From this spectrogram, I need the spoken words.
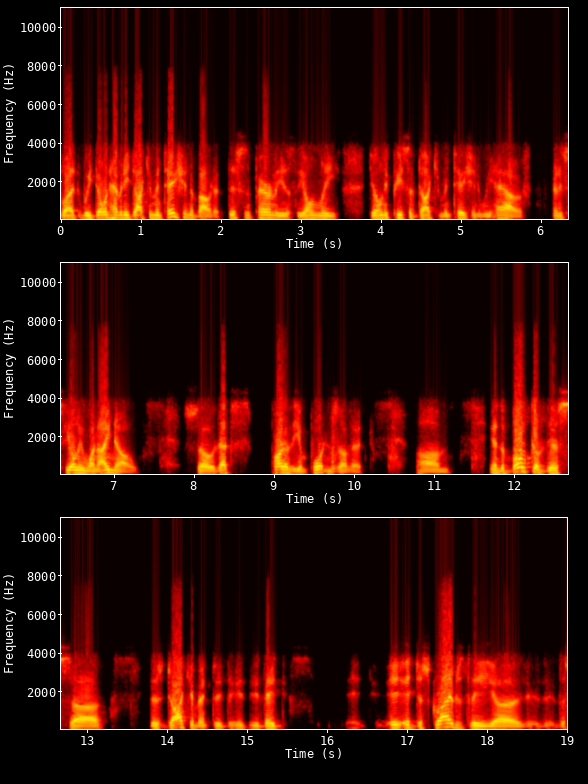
but we don't have any documentation about it. This apparently is the only the only piece of documentation we have and it's the only one I know. So that's part of the importance of it. Um, and the bulk of this uh, this document, it, it, they it, it, describes the uh, the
